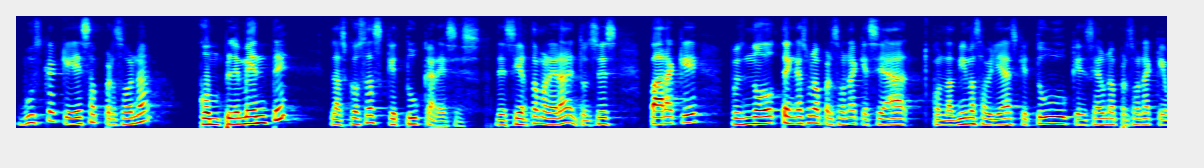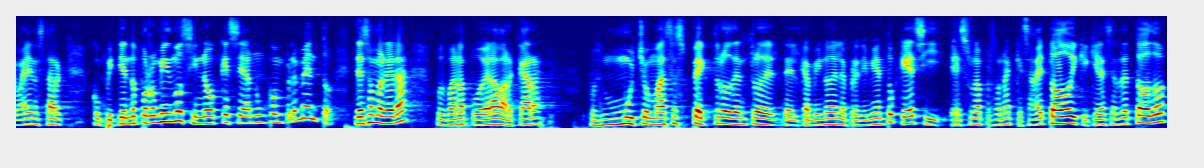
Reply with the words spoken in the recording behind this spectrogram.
busca que esa persona complemente las cosas que tú careces, de cierta manera. Entonces, para que pues no tengas una persona que sea con las mismas habilidades que tú, que sea una persona que vayan a estar compitiendo por lo mismo, sino que sean un complemento. De esa manera, pues van a poder abarcar pues mucho más espectro dentro del camino del emprendimiento que si es una persona que sabe todo y que quiere hacer de todo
